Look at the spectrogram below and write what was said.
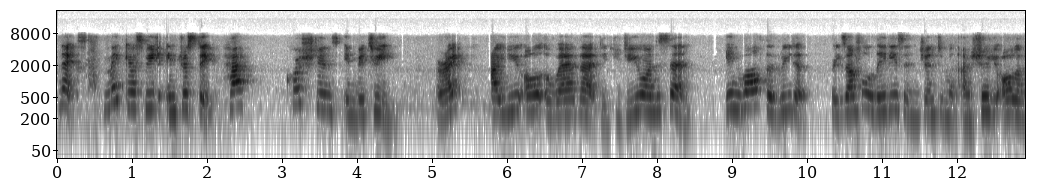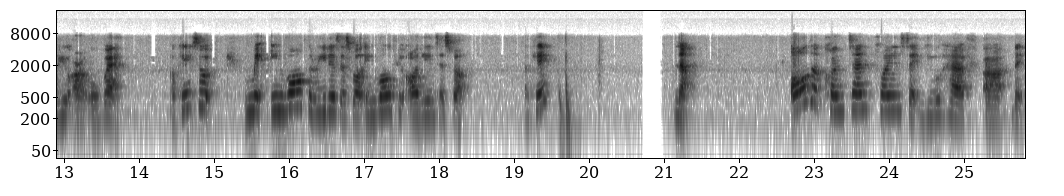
Next, make your speech interesting. Have questions in between. All right. Are you all aware that? Did you do you understand? Involve the reader. For example, ladies and gentlemen, I'm sure you all of you are aware. Okay, so involve the readers as well. Involve your audience as well. Okay. Now, all the content points that you have uh, that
